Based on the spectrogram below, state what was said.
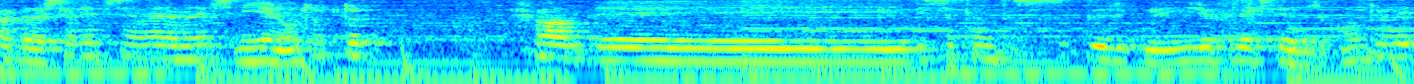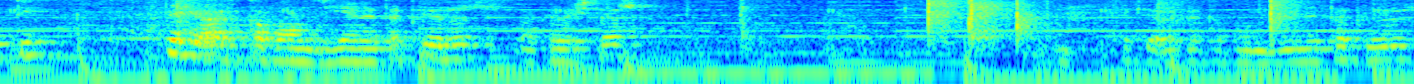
Arkadaşlar hepsini hemen hemen hepsini yerine oturttuk. Şu an ee, bir sıkıntısı gözükmüyor. İyice flexlerimizi kontrol ettik. Peki arka kapağımızı yerine takıyoruz arkadaşlar. Tekrar arka kapağımızı yerine takıyoruz.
